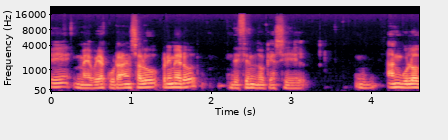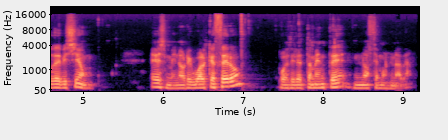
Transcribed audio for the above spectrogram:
y me voy a curar en salud primero diciendo que si el ángulo de visión es menor o igual que cero, pues directamente no hacemos nada.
